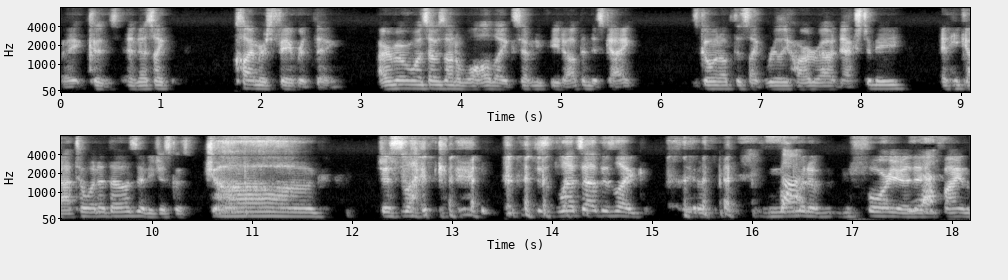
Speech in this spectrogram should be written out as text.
right? Cause, and that's like climber's favorite thing. I remember once I was on a wall like 70 feet up and this guy was going up this like really hard route next to me and he got to one of those and he just goes, jug. just like just lets out this like you know, moment of euphoria that Yeah. you finally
